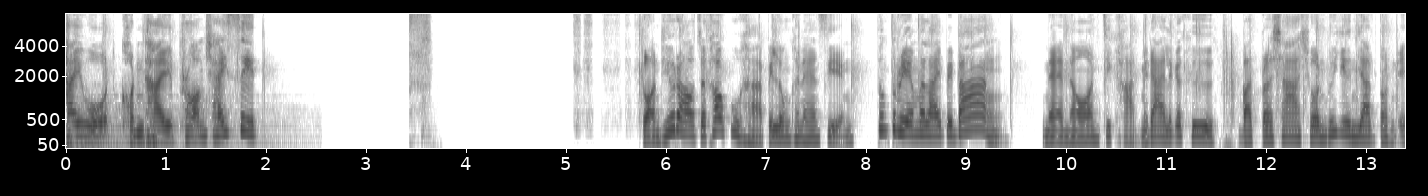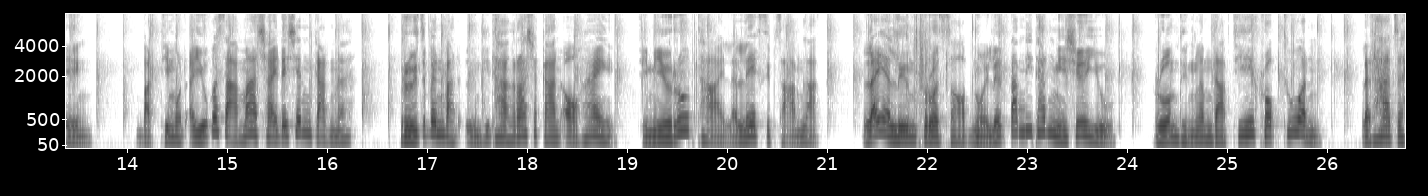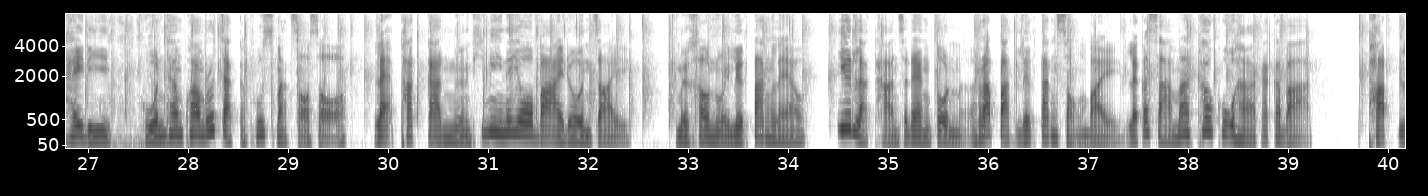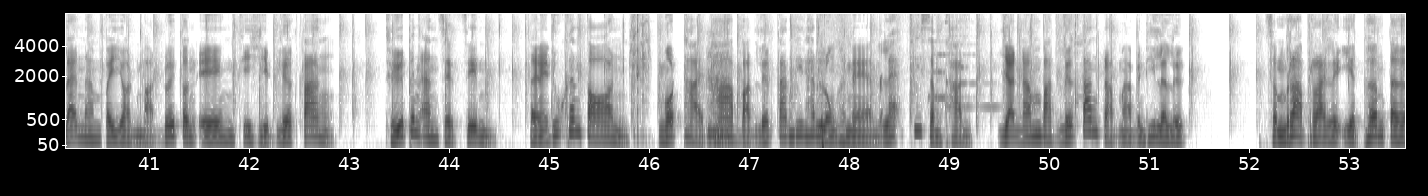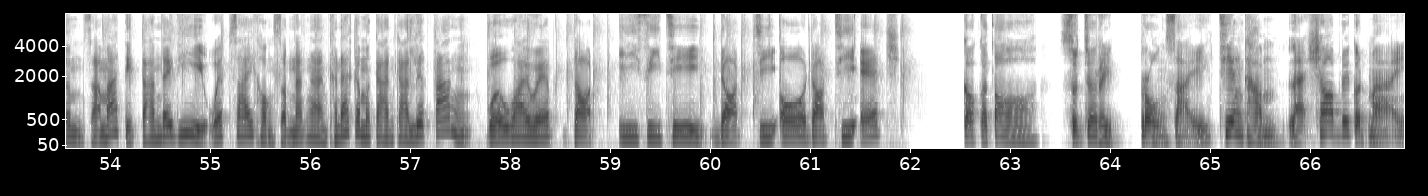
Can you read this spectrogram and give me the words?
ไทยโหวตคนไทยพร้อมใช้สิทธิ์ ก่อนที่เราจะเข้าคูหาไปลงคะแนนเสียง ต้องเตรียมอะไรไปบ้าง แน่นอนที่ขาดไม่ได้เลยก็คือ บัตรประชาชนเพื่อยืนยันตนเอง บัตรที่หมดอายุก็สามารถใช้ได้เช่นกันนะ หรือจะเป็นบัตรอื่นที่ทางราชการออกให้ ที่มีรูปถ่ายและเลข 13 หลัก และอย่าลืมตรวจสอบหน่วยเลือกตั้งที่ท่านมีชื่ออยู่ รวมถึงลำดับที่ให้ครบถ้วน และถ้าจะให้ดี ควรทำความรู้จักกับผู้สมัครสสและพักการเมืองที่มีนโยบายโดนใจ เมื่อเข้าหน่วยเลือกตั้งแล้ว ยื่นหลักฐานแสดงตนรับบัตรเลือกตั้งสองใบ และก็สามารถเข้าคูหากากบาท พับและนำไปหย่อนบัตรด้วยตนเองที่หีบเลือกตั้ง ถือเป็นอันเสร็จสิ้น แต่ในทุกขั้นตอน งดถ่ายภาพบัตรเลือกตั้งที่ท่านลงคะแนน และที่สำคัญ อย่านำบัตรเลือกตั้งกลับมาเป็นที่ระลึก สำหรับรายละเอียดเพิ่มเติม สามารถติดตามได้ที่เว็บไซต์ของสำนักงานคณะกรรมการการเลือกตั้ง www.ect.go.th กกตสุจริต โปร่งใส เที่ยงธรรม และชอบด้วยกฎหมาย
